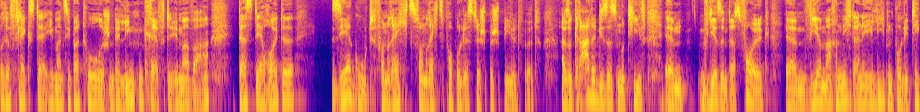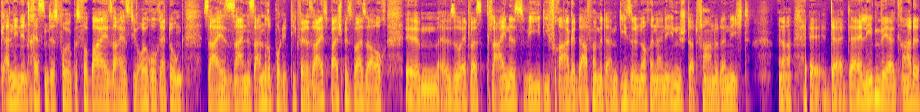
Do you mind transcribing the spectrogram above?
Reflex der emanzipatorischen, der linken Kräfte immer war, dass der heute sehr gut von rechts, von rechtspopulistisch bespielt wird. Also gerade dieses Motiv, ähm, wir sind das Volk, ähm, wir machen nicht eine Elitenpolitik an den Interessen des Volkes vorbei, sei es die Euro-Rettung, sei es seines andere Politikfelder, sei es beispielsweise auch ähm, so etwas Kleines wie die Frage, darf man mit einem Diesel noch in eine Innenstadt fahren oder nicht? Ja, äh, da, da erleben wir ja gerade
